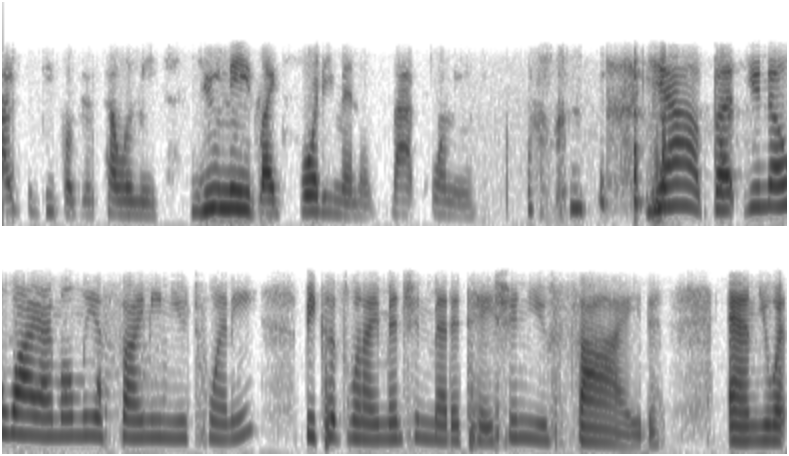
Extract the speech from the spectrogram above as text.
types of people just telling me you need like 40 minutes, not 20. yeah, but you know why I'm only assigning you 20? Because when I mentioned meditation, you sighed and you went,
